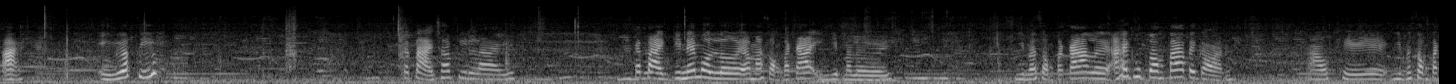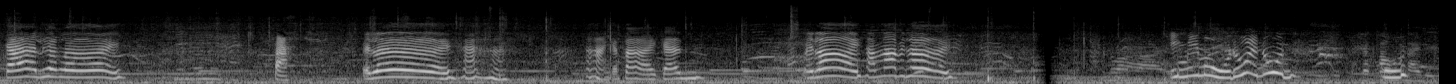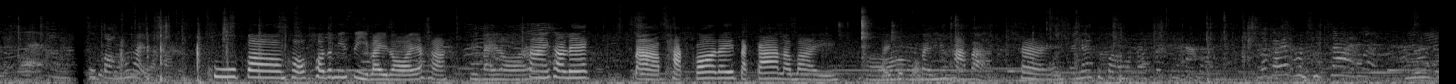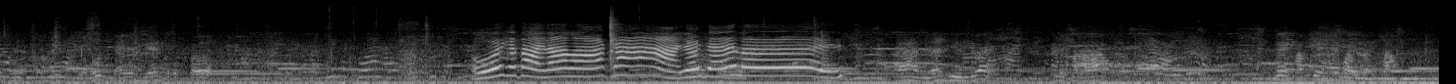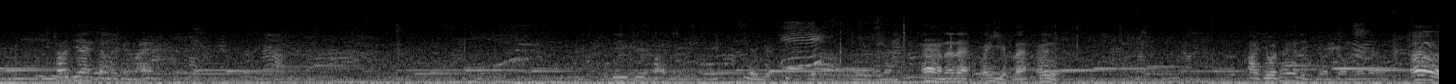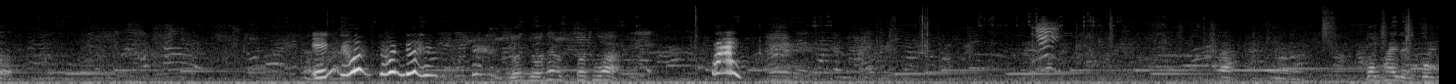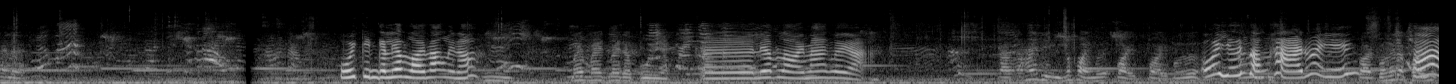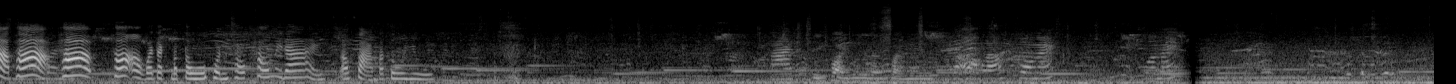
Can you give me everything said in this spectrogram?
ไปเองเลือกสิกระต่ายชอบกินอะไร กระต่ายกินได้หมดเลย เอามาสองตะกร้าอีกหยิบมาเลย หยิบมาสองตะกร้าเลยอะให้คูปองป้าไปก่อน เอาโอเค หยิบมาสองตะกร้าเลือกเลย ไปไปเลยฮะอาหารกระต่ายกัน ไปเลยทำหน้าไปเลย อีกมีหมูด้วยนู่นจะเข้าข้างในหรืออยู่ข้างนอกคูปองเท่าไหร่อะคะคูปองเขาเขาจะมีสี่ใบร้อยอะค่ะสี่ใบร้อยใช่ถ้าเลขตาผักก็ได้ตะกร้าละใบใบคูปองใบนี้ห้าบาทใช่ไปแรกคูปองมาไปแล้วก็ได้ทำพิซซ่าด้วยเดี๋ยวเพิ่งใจเย็นๆเออ โอ้ยกระต่ายน่ารักอะเยอะแยะเลยอ่าแล้วยืนด้วยเจ้ครับเจ้ครับเจ้ให้ไวหน่อยครับเขาแย่งกันเลยเห็นไหมดีเจ้ถอยเลยอย่าเหยียบเออนั่นเออนั่นแหละไม่เหยียบแล้ว เอออะโยนให้กันดิโยนโยนให้กันเออเอ็งนู่นนู่นด้วย โยนโยนให้มันทั่วๆว้ายอะเออก้มให้เลยก้มให้เลยโอ้ยกินกันเรียบร้อยมากเลยเนาะอืมไม่ไม่ไม่ตะกุยไงเออเรียบร้อยมากเลยอะอะให้ดีอีกก็ปล่อยมือปล่อยปล่อยมือโอ้ยยืนสองขาด้วยเอ็งปล่อยมือแล้วปล่พ่ออยพ่อพ่อพ่อออกมาจากประตูคนเขาเข้าไม่ได้ เราฝางประตูอยู่ สิงปล่อยมือเลยปล่อยมือจะออกแล้วกลัวไหมกลัวไหม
